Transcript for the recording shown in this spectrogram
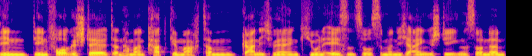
den, den vorgestellt, dann haben wir einen Cut gemacht, haben gar nicht mehr in QAs und so sind wir nicht eingestiegen, sondern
